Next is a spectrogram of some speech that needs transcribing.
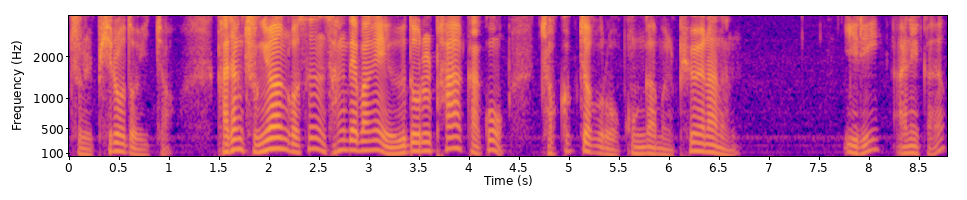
줄 필요도 있죠. 가장 중요한 것은 상대방의 의도를 파악하고 적극적으로 공감을 표현하는 일이 아닐까요?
